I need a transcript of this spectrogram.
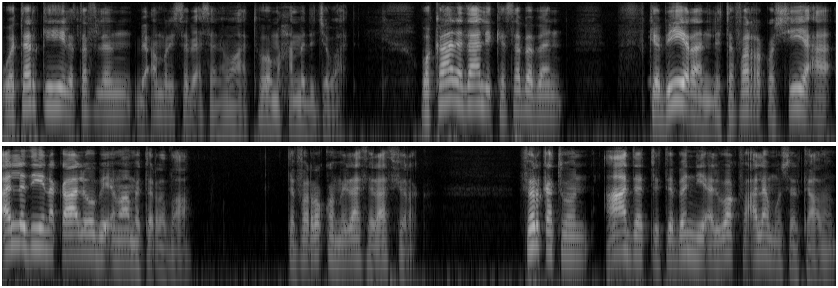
وتركه لطفل بعمر سبع سنوات هو محمد الجواد. وكان ذلك سببا كبيرا لتفرق الشيعة الذين قالوا بإمامة الرضا. تفرقهم إلى ثلاث فرق. فرقة عادت لتبني الوقف على موسى الكاظم.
